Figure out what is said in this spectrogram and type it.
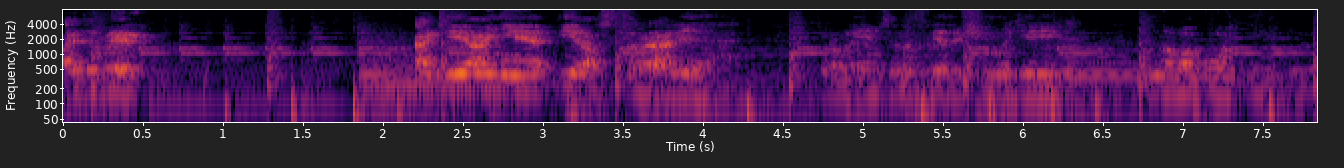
А теперь Океания и Австралия. Отправляемся на следующий материк. Новогодние блюда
